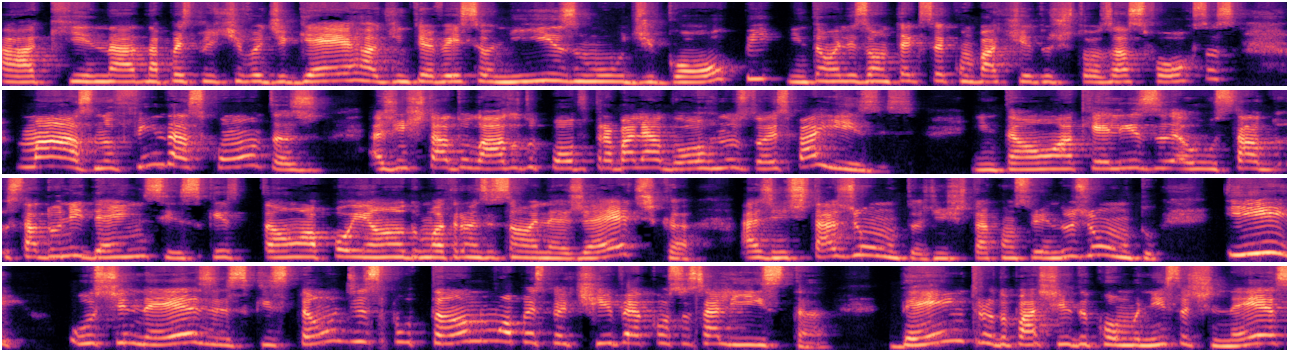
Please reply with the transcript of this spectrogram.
aqui na, na, perspectiva de guerra, de intervencionismo, de golpe, então eles vão ter que ser combatidos de todas as forças, mas no fim das contas, a gente está do lado do povo trabalhador nos dois países. Então, aqueles os estadunidenses que estão apoiando uma transição energética, a gente está junto, a gente está construindo junto. E os chineses que estão disputando uma perspectiva ecossocialista dentro do Partido Comunista Chinês,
